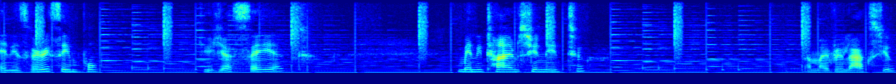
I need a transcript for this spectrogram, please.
And it's very simple. You just say it many times you need to. That might relax you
